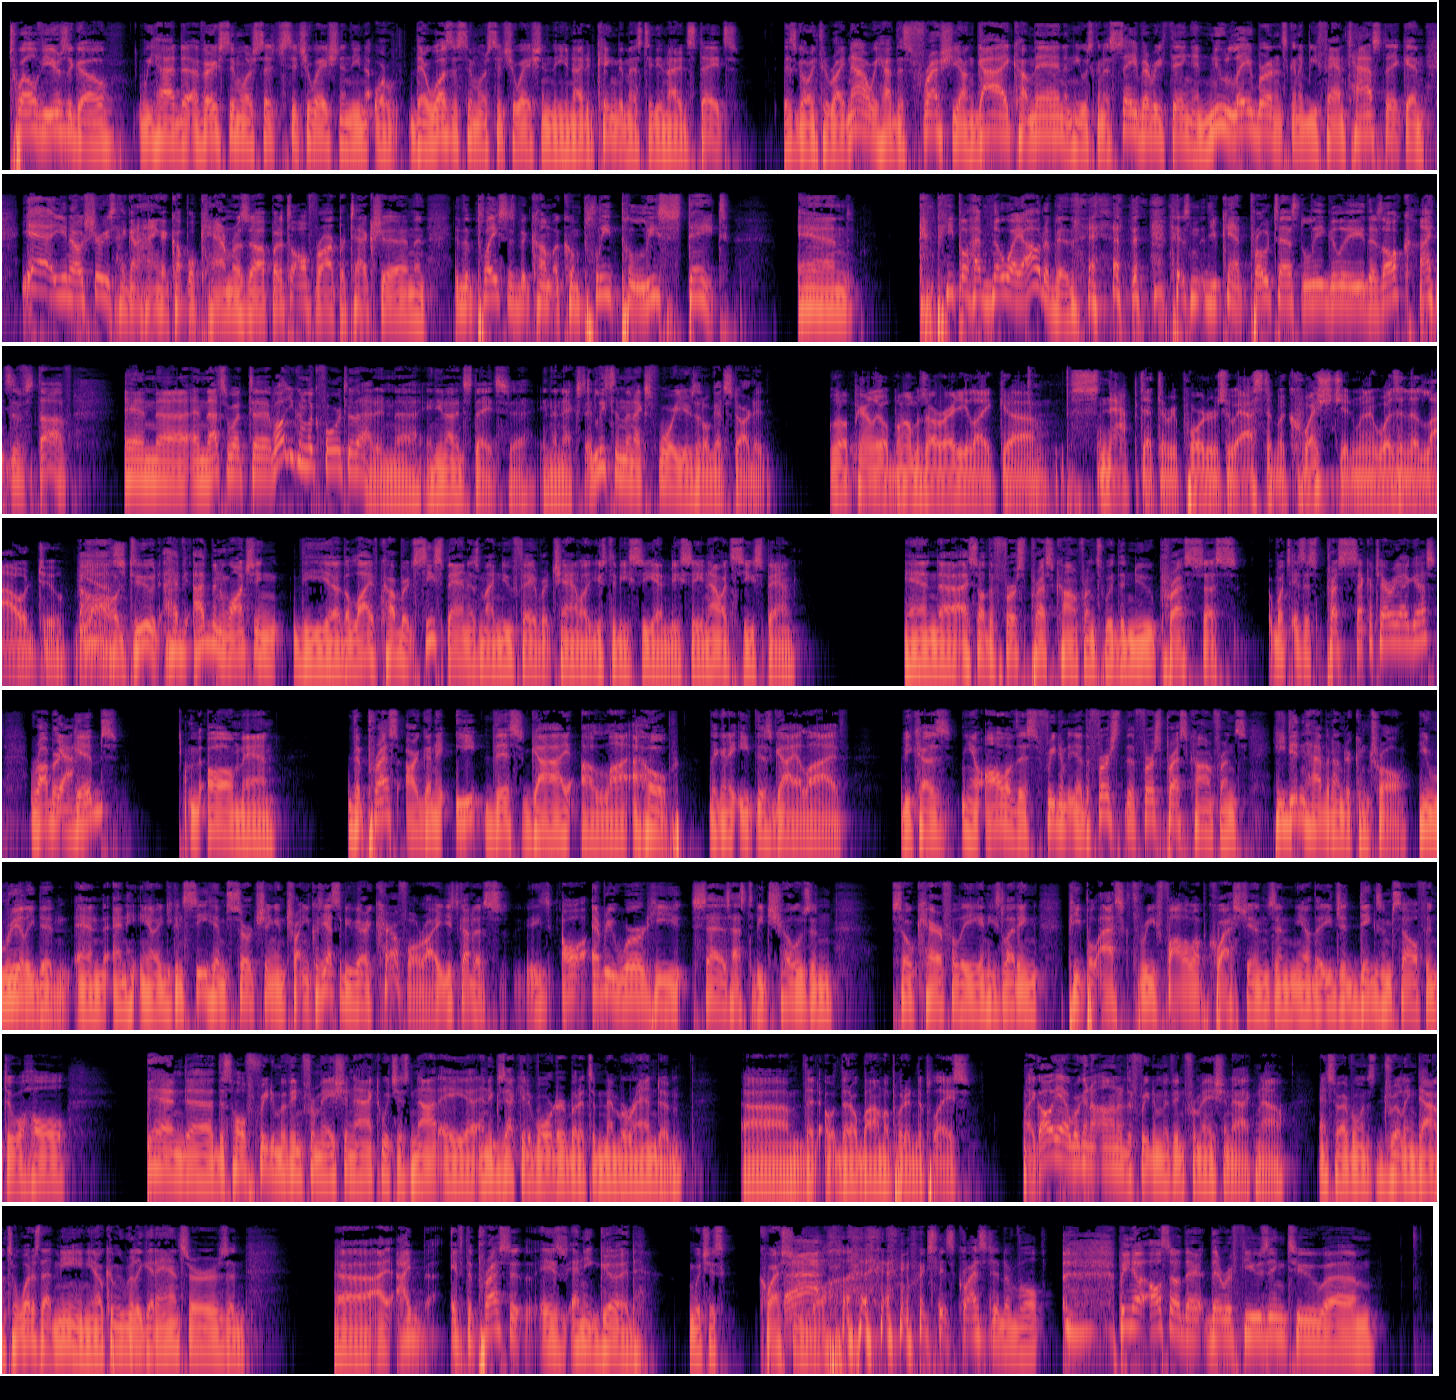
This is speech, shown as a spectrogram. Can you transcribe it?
Twelve years ago, we had a very similar situation in the, or there was a similar situation in the United Kingdom as to the United States is going through right now. We had this fresh young guy come in and he was going to save everything and new labor and it's going to be fantastic. And yeah, you know, sure, he's going to hang a couple cameras up, but it's all for our protection. And the place has become a complete police state. And, people have no way out of it. you can't protest legally. There's all kinds of stuff and uh, and that's what. Uh, well, you can look forward to that in uh, in the United States uh, in the next, at least in the next four years, it'll get started. Well, apparently Obama's already like uh, snapped at the reporters who asked him a question when it wasn't allowed to. oh, asked. dude, have, I've been watching the uh, the live coverage. C-SPAN is my new favorite channel. It used to be CNBC, now it's C-SPAN. And I saw the first press conference with the new press. what is this press secretary? I guess Robert yeah. Gibbs. Oh man, the press are going to eat this guy alive. I hope they're going to eat this guy alive because you know all of this freedom. You know the first the first press conference, he didn't have it under control. He really didn't, and and he, you know you can see him searching and trying because he has to be very careful, right? He's got to. He's all every word he says has to be chosen so carefully and he's letting people ask three follow-up questions and you know that he just digs himself into a hole and uh, this whole Freedom of Information Act, which is not a uh, an executive order, but it's a memorandum um, that that Obama put into place. Like, oh yeah, we're going to honor the Freedom of Information Act now, and so everyone's drilling down. So what does that mean? You know, can we really get answers? And uh, I, I, if the press is any good, which is questionable, ah. which is questionable, but you know, also they're they're refusing to. Um,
